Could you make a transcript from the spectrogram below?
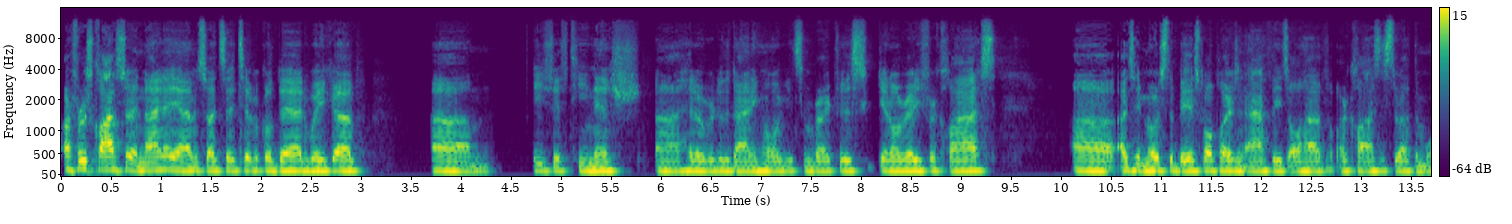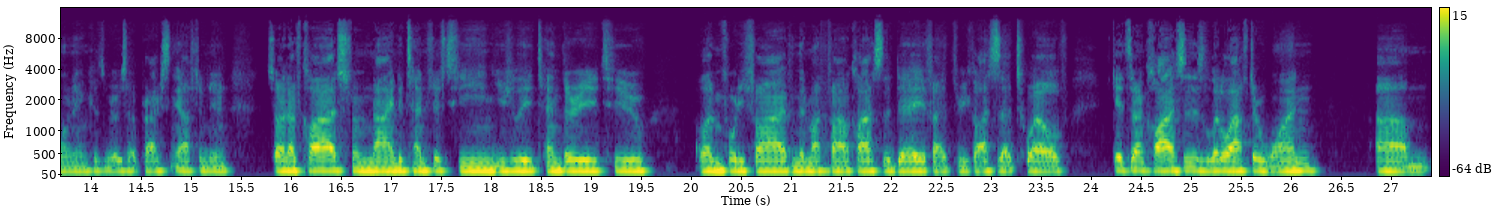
our first class are at 9 a.m. So I'd say typical day. I'd wake up um, 8:15 ish, uh, head over to the dining hall, get some breakfast, get all ready for class. Uh, I'd say most of the baseball players and athletes all have our classes throughout the morning because we always have practice in the afternoon. So I'd have class from 9 to 10:15, usually 10:30 to 11:45, and then my final class of the day. If I had three classes at 12, get done classes a little after one. Um,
